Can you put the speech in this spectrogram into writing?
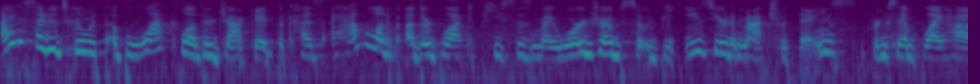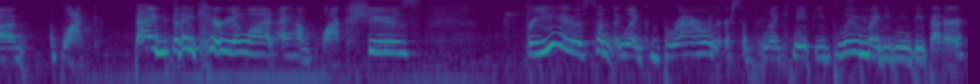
I decided to go with a black leather jacket because I have a lot of other black pieces in my wardrobe, so it would be easier to match with things. For example, I have a black bag that I carry a lot, I have black shoes, for you, something like brown or something like navy blue might even be better.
